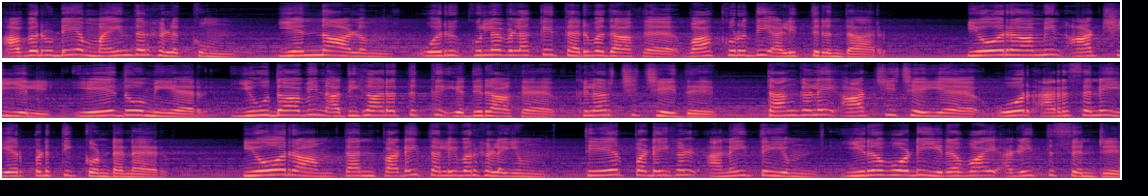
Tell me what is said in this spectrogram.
அவருடைய மைந்தர்களுக்கும் எந்நாளும் ஒரு குலவிளக்கை தருவதாக வாக்குறுதி அளித்திருந்தார். யோராமின் ஆட்சியில் ஏதோமியர் யூதாவின் அதிகாரத்துக்கு எதிராக கிளர்ச்சி செய்து தங்களை ஆட்சி செய்ய ஓர் அரசனை ஏற்படுத்தி கொண்டனர். யோராம் தன் படைத்தலைவர்களையும் தேர்ப்படைகள் அனைத்தையும் இரவோடு இரவாய் அழைத்து சென்று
